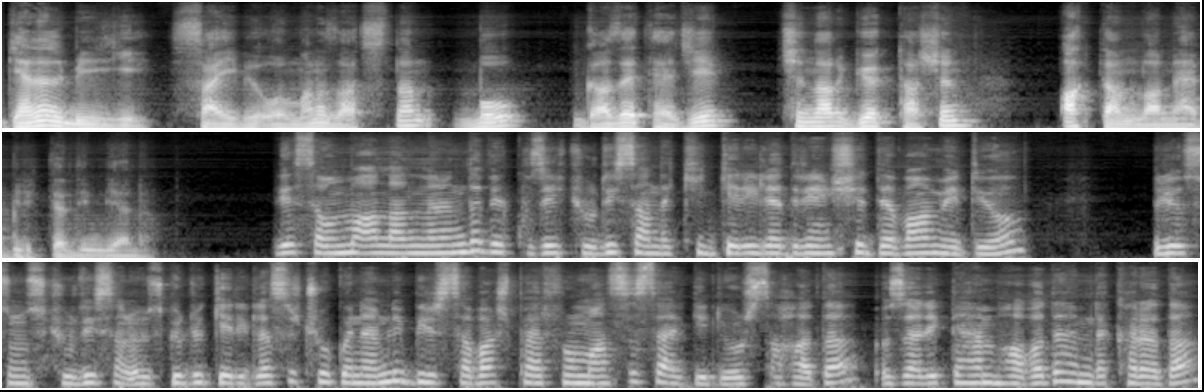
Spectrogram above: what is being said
genel bilgi sahibi olmanız açısından bu gazeteci Çınar Göktaş'ın aktarımlarını hep birlikte dinleyelim. ve savunma alanlarında ve Kuzey Kürdistan'daki gerilla direnişi devam ediyor. Biliyorsunuz Kürdistan Özgürlük Gerillası çok önemli bir savaş performansı sergiliyor sahada. Özellikle hem havada hem de karada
